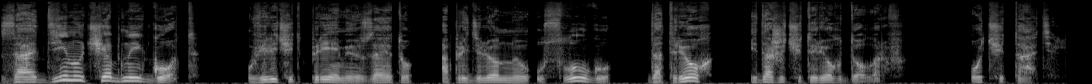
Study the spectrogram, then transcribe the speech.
за один учебный год увеличить премию за эту определенную услугу до трех и даже четырех долларов. О, читатель,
